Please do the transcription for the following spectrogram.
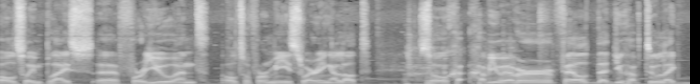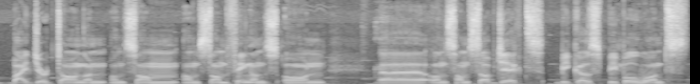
also implies uh, for you and also for me swearing a lot. So, ha- have you ever felt that you have to like bite your tongue on, on some on something on on uh, on some subjects because people want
